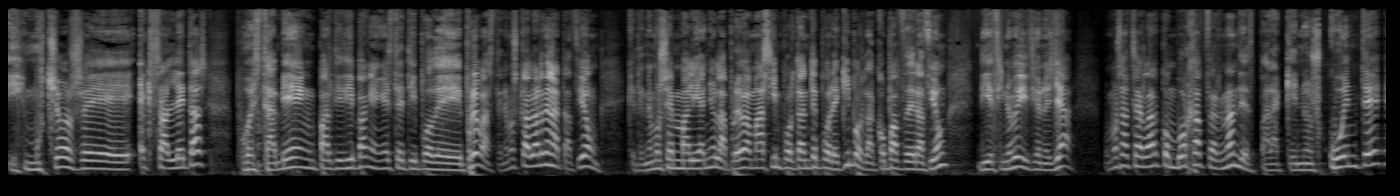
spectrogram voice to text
y muchos eh, exatletas pues también participan en este tipo de pruebas. Tenemos que hablar de natación, que tenemos en Maliaño la prueba más importante por equipos, la Copa Federación, 19 ediciones ya. Vamos a charlar con Borja Fernández para que nos cuente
